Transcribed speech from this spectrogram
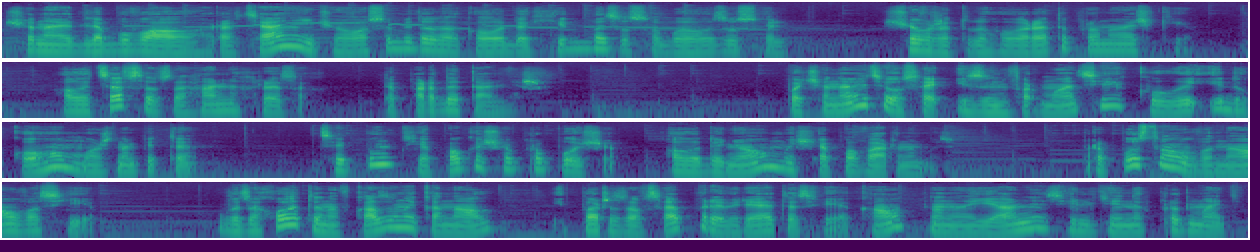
що навіть для бувалого гравця нічого собі додатковий дохід без особливих зусиль. Що вже тут говорити про новачків. Але це все в загальних рисах, тепер детальніше. Починається усе із інформації, коли і до кого можна піти. Цей пункт я поки що пропущу, але до нього ми ще повернемось. Припустимо, вона у вас є. Ви заходите на вказаний канал і перш за все перевіряєте свій аккаунт на наявність гільдійних предметів.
